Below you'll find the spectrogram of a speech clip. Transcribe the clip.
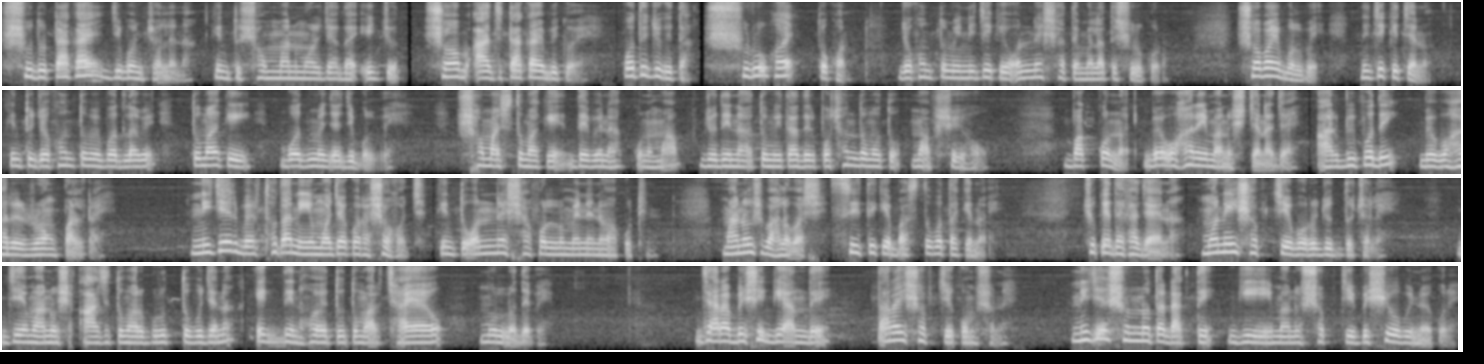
শুধু টাকায় জীবন চলে না, কিন্তু সম্মান, মর্যাদা, ইজ্জত সব আজ টাকায় বিকয় প্রতিযোগিতা শুরু হয় তখন, যখন তুমি নিজেকে অন্যের সাথে মেলাতে শুরু করো। সবাই বলবে, নিজেকে চেনো। কিন্তু যখন তুমি বদলাবে, তোমাকেই বদমেজাজি বলবে। সমাজ তোমাকে দেবে না কোনো মাপ। যদি না তুমি তাদের পছন্দ মতো মাপসই হও। বাক্য নয়, ব্যবহারেই মানুষ চেনা যায়, আর বিপদেই ব্যবহারের রং পাল্টায়। নিজের ব্যর্থতা নিয়ে মজা করা সহজ, কিন্তু অন্যের সাফল্য মেনে নেওয়া কঠিন। মানুষ ভালোবাসে, স্মৃতিকে বাস্তবতাকে নয়। চোখে দেখা যায় না, মনেই সবচেয়ে বড় যুদ্ধ চলে। যে মানুষ আজ তোমার গুরুত্ব বোঝে না, একদিন হয়তো তোমার ছায়াও মূল্য দেবে। যারা বেশি জ্ঞান দেয়, তারাই সবচেয়ে কম শোনে। নিজের শূন্যতা ডাকতে গিয়ে মানুষ সবচেয়ে বেশি অভিনয় করে।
